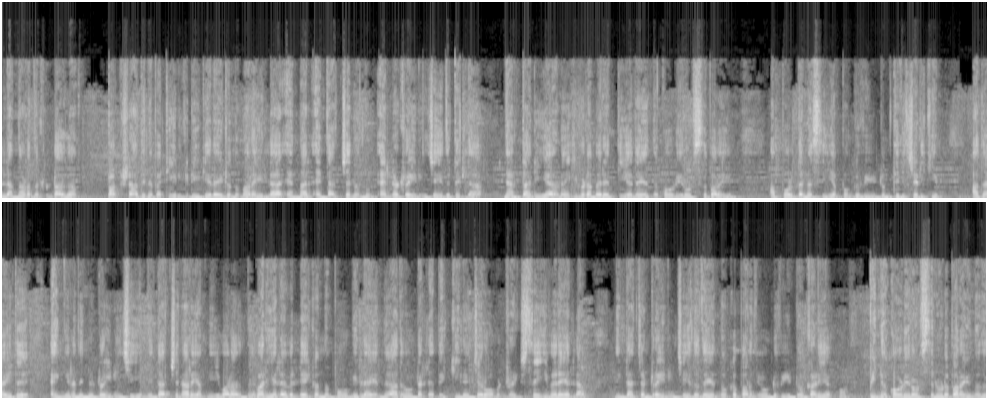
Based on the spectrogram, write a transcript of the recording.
എല്ലാം നടന്നിട്ടുണ്ടാകാം. പക്ഷെ അതിനെപ്പറ്റി എനിക്ക് ഡീറ്റെയിൽ ആയിട്ടൊന്നും അറിയില്ല. എന്നാൽ എന്റെ അച്ഛനൊന്നും എന്നെ ട്രെയിനിങ് ചെയ്തിട്ടില്ല. ഞാൻ തനിയാണ് ഇവിടം വരെ എത്തിയത് എന്ന് കോടി റോഡ്സ് പറയും. അപ്പോൾ തന്നെ സി എം പൊങ്ക് വീണ്ടും തിരിച്ചടിക്കും. അതായത് എങ്ങനെ നിന്നെ ട്രെയിനിങ് ചെയ്യും? നിന്റെ അച്ഛനറിയാം നീ വളർന്ന് വലിയ ലെവലിലേക്കൊന്നും പോകില്ല എന്ന്. അതുകൊണ്ടല്ല ബെക്കി ലഞ്ച് റോബൻ റൈറ്റ്സ് ഇവരെയെല്ലാം നിന്റെ അച്ഛൻ ട്രെയിനിങ് ചെയ്തത് എന്നൊക്കെ പറഞ്ഞുകൊണ്ട് വീണ്ടും കളിയാക്കും. പിന്നെ കോളി റോഡ്സിനോട് പറയുന്നത്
